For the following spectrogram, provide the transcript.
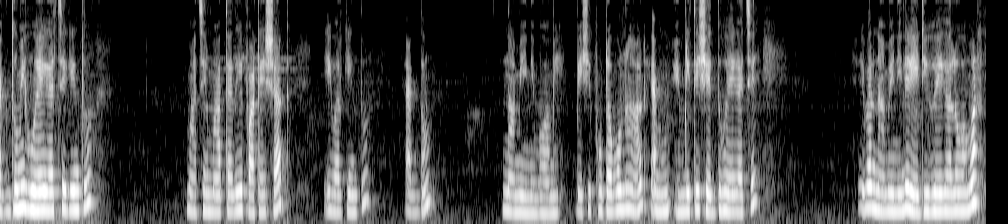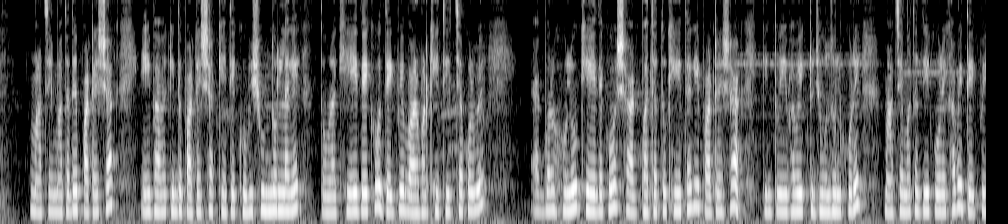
একদমই হয়ে গেছে কিন্তু। মাছের মাথা দিয়ে পাটের শাক। এবার কিন্তু একদম নামিয়ে নেব আমি। বেশি ফুটাবো না আর এমনিতে সেদ্ধ হয়ে গেছে। এবার নামিয়ে নিলে রেডি হয়ে গেল আমার মাছের মাথা দিয়ে পাটের শাক। এইভাবে কিন্তু পাটের শাক খেতে খুবই সুন্দর লাগে। তোমরা খেয়ে দেখো, দেখবে বারবার খেতে ইচ্ছা করবে। একবার হলেও খেয়ে দেখো, শাক ভাজা তো খেয়ে থাকি, পাটের শাক, কিন্তু এইভাবে একটু ঝোল ঝোল করে মাছে মাথা দিয়ে করে খাবে, দেখবে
